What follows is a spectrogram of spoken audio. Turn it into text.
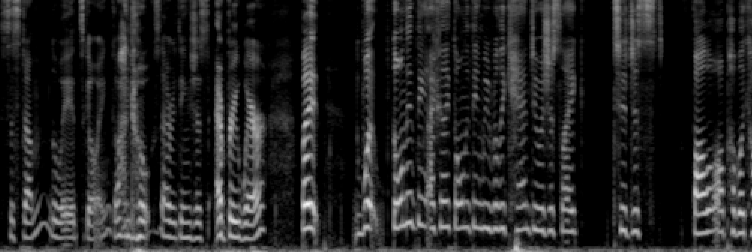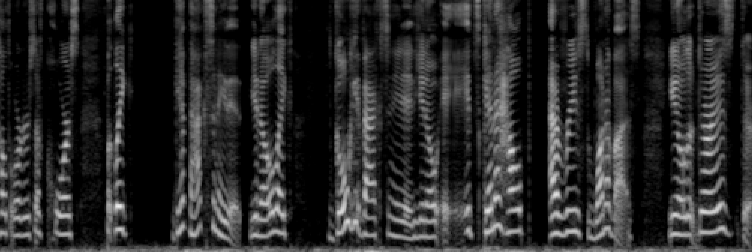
system the way it's going. God knows. Everything's just everywhere. But what the only thing I feel like the only thing we really can do is just like to just follow all public health orders, of course, but like get vaccinated, you know, like go get vaccinated, you know, it, it's going to help every one of us. You know, there is there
